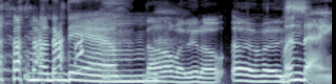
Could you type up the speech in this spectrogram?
mandem DM. Não, não mandei não. Ah, mas Mandem.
